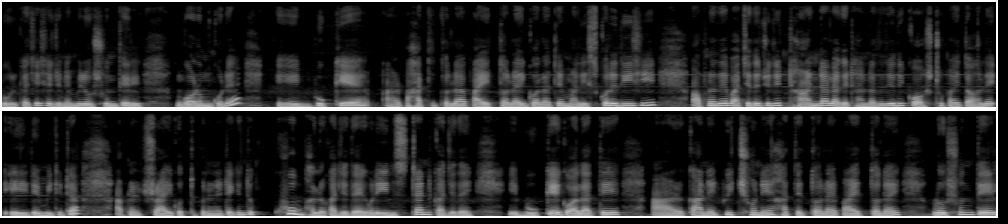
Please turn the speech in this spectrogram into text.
বুকের কাছে সেই জন্য আমি রসুন তেল গরম করে এই বুকে আর হাতের তলা, পায়ের তলায় গলাতে মালিশ করে দিয়েছি। আপনাদের বাচ্চাদের যদি ঠান্ডা লাগে, ঠান্ডাতে যদি কষ্ট পায়, তাহলে এই রেমিডিটা আপনারা ট্রাই করতে পারেন। এটা কিন্তু খুব ভালো কাজে দেয়। একবারে ইনস্ট্যান্ট কাজে দেয়। এই বুকে, গলাতে আর কানের পিছনে, হাতের তলায়, পায়ের তলায় রসুন তেল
